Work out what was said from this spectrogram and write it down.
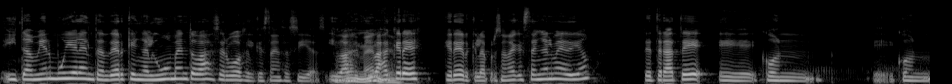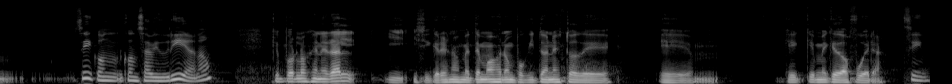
y también muy el entender que en algún momento vas a ser vos el que está en esas sillas y vas, y vas a querer, querer que la persona que está en el medio te trate eh, con, eh, con, sí, con, con sabiduría, ¿no? Que por lo general, y, y si querés nos metemos ahora un poquito en esto de eh, que, que me quedo afuera. Sí.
